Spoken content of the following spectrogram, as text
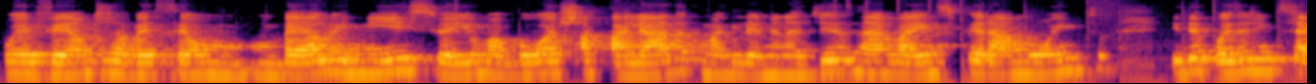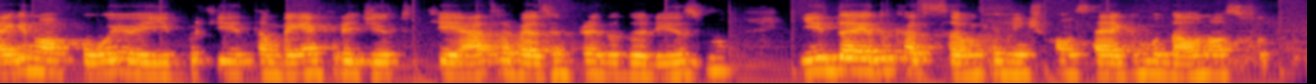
O evento já vai ser um, um, belo início aí, uma boa chacoalhada, como a Guilhermina diz, né? Vai inspirar muito e depois a gente segue no apoio aí, porque também acredito que é através do empreendedorismo e da educação que a gente consegue mudar o nosso futuro.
